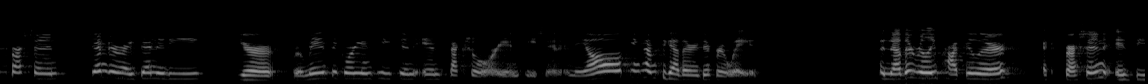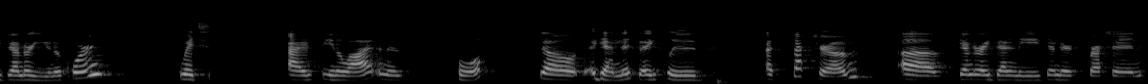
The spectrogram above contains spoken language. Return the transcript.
expression, gender identity, your romantic orientation, and sexual orientation. And they all can come together in different ways. Another really popular expression is the gender unicorn, which I've seen a lot and is cool. So again, this includes a spectrum of gender identity, gender expression,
